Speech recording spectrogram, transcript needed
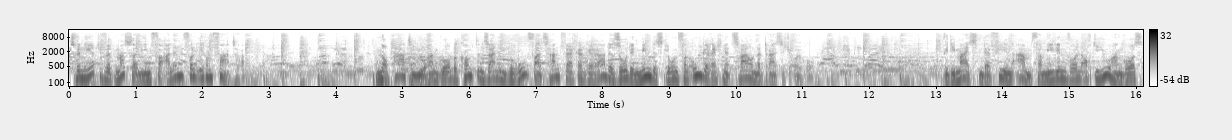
Trainiert wird Massalin vor allem von ihrem Vater. Nopati Johangor bekommt in seinem Beruf als Handwerker gerade so den Mindestlohn von umgerechnet 230 Euro. Wie die meisten der vielen armen Familien wollen auch die Juhangors,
